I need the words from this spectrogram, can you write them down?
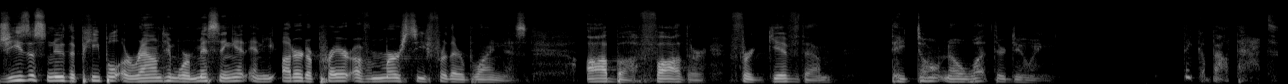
Jesus knew the people around him were missing it, and he uttered a prayer of mercy for their blindness. Abba, Father, forgive them. They don't know what they're doing. Think about that.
